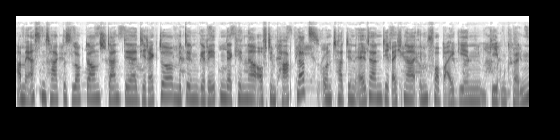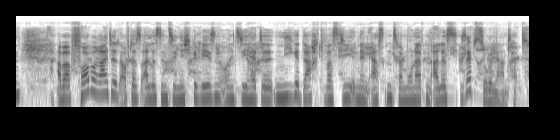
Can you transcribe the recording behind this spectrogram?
Am ersten Tag Tag des Lockdowns stand der Direktor mit den Geräten der Kinder auf dem Parkplatz und hat den Eltern die Rechner im Vorbeigehen geben können. Aber vorbereitet auf das alles sind sie nicht gewesen und sie hätte nie gedacht, was sie in den ersten zwei Monaten alles selbst so gelernt hat.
